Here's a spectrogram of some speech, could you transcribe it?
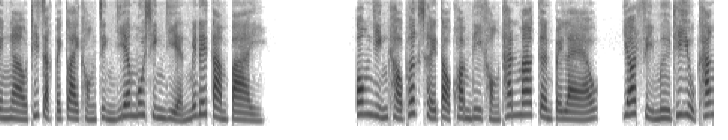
ยังเงาที่จากไปไกลของจิงเยี่ยมู่ชิงเหยียนไม่ได้ตามไปองหญิงเขาเพิกเฉยต่อความดีของท่านมากเกินไปแล้ว ยอดฝีมือที่อยู่ข้าง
